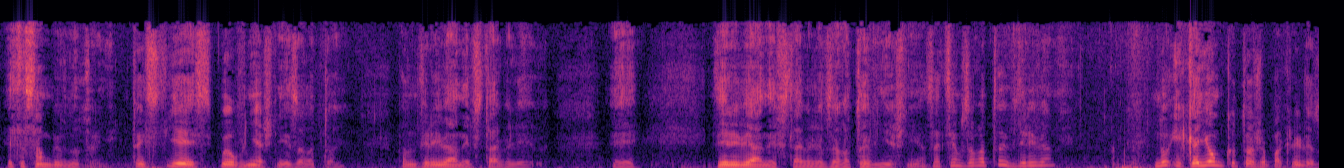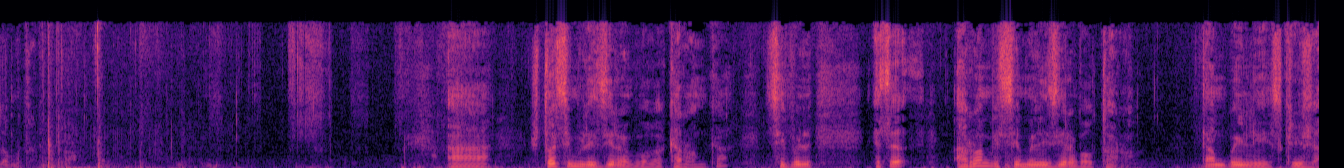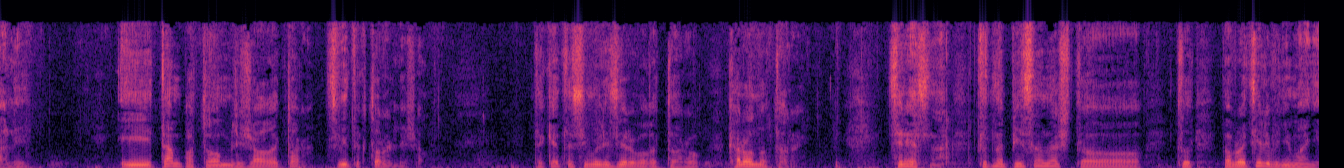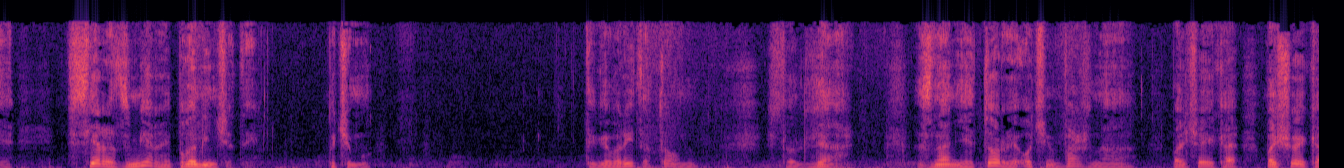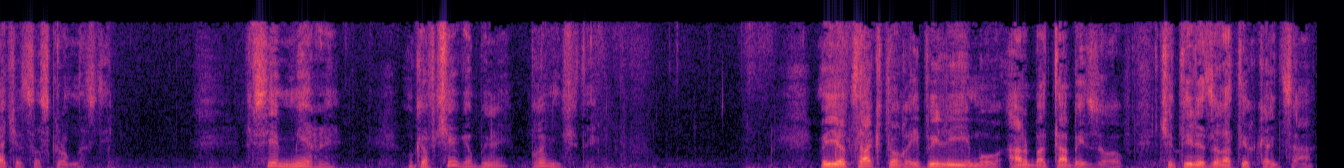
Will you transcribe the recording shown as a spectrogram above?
это самый внутренний. То есть есть был внешний золотой, потом деревянный вставили, э, деревянный вставили в золотой внешний, а затем золотой в деревянный. Ну и каемку тоже покрыли золотом. А что символизировала коронка? Символи... Это Арон символизировал Тору. Там были скрижали, и там потом лежала Тора, свиток Торы лежал. Так это символизировало Тору, корону Торы. Интересно, тут написано, что тут обратили внимание, все размеры половинчатые. Почему? Это говорит о том, что для знания Торы очень важно большое, большое качество скромности. Все меры у ковчега были половинчатые. В ее Торы были ему арба табезов, четыре золотых кольца,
